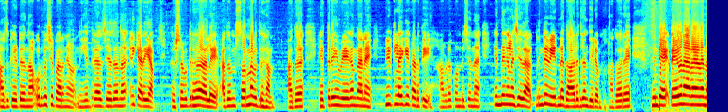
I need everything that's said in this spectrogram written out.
അത് കേട്ട് നിന്ന ഉർവശി പറഞ്ഞു നീ എന്തിനാ ചെയ്തതെന്ന് എനിക്കറിയാം. കൃഷ്ണവിഗ്രഹം അല്ലേ? അതും സ്വർണ വിഗ്രഹം അത് എത്രയും വേഗം തന്നെ വീട്ടിലേക്ക് കടത്തി അവിടെ കൊണ്ടു ചെന്ന് എന്തെങ്കിലും ചെയ്താൽ നിന്റെ വീടിന്റെ ദാരിദ്ര്യം തീരും. അതോടെ നിന്റെ ദേവനാരായണൻ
